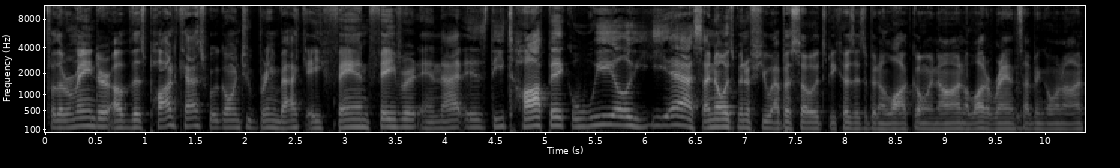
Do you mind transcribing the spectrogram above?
for the remainder of this podcast, we're going to bring back a fan favorite, and that is the topic wheel. Yes, I know it's been a few episodes because there's been a lot going on, a lot of rants have been going on,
